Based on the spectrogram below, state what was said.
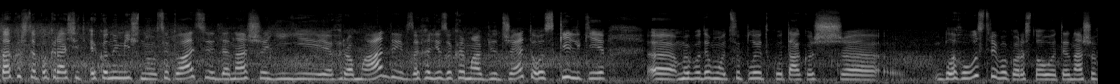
Також це покращить економічну ситуацію для нашої громади, і взагалі, зокрема, бюджету, оскільки е, ми будемо цю плитку також. е, Благоустрій використовувати нашу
